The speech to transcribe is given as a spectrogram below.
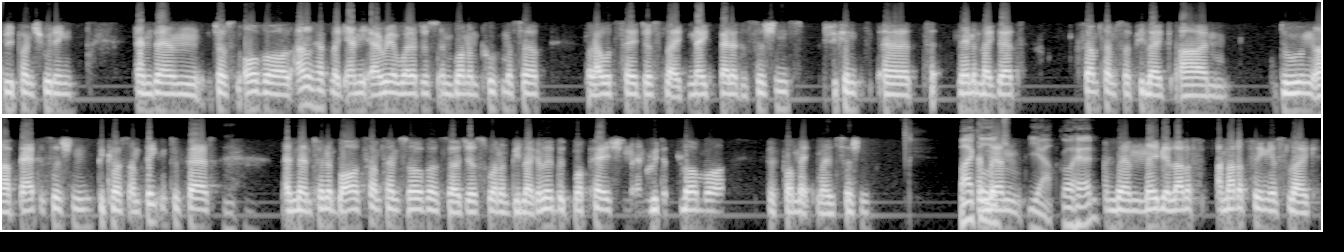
three point shooting, and then just overall, I don't have like any area where I just want to improve myself. But I would say just like make better decisions, if you can uh, t- name it like that. Sometimes I feel like I'm doing a bad decision because I'm thinking too fast and then turn the ball sometimes over. So I just want to be like a little bit more patient and read the floor more before making my decision. Michael, And then- yeah, go ahead. And then maybe a lot of another thing is like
